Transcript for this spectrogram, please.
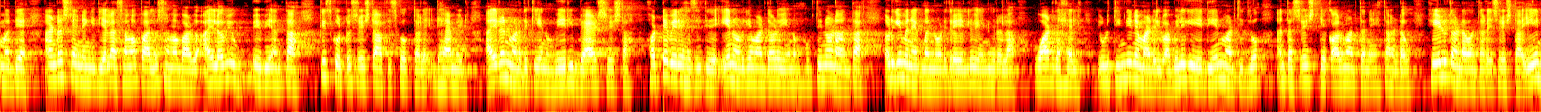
ಮಧ್ಯೆ ಅಂಡರ್ಸ್ಟ್ಯಾಂಡಿಂಗ್ ಇದೆಯಲ್ಲ? ಸಮಪಾಲು, ಸಮಬಾಳು ಐ ಲವ್ ಯು ಬೇಬಿ ಅಂತ ಕಿಸ್ ಕೊಟ್ಟು ಶ್ರೇಷ್ಠ ಆಫೀಸ್ಗೆ ಹೋಗ್ತಾಳೆ. ಡ್ಯಾಮಿಡ್ ಐರನ್ ಮಾಡೋದಕ್ಕೆ ಏನು? ವೆರಿ ಬ್ಯಾಡ್ ಶ್ರೇಷ್ಠ. ಹೊಟ್ಟೆ ಬೇರೆ ಹಸಿತಿದೆ. ಏನು ಅಡುಗೆ ಮಾಡಿದಾಳು ಏನೋ, ಹೋಗಿ ತಿನ್ನೋಣ ಅಂತ ಅಡುಗೆ ಮನೆಗೆ ಬಂದು ನೋಡಿದರೆ ಎಲ್ಲೂ ಏನೂ ಇರಲ್ಲ. ವಾಟ್ ದ ಹೆಲ್, ಇವಳು ತಿಂಡಿನೇ ಮಾಡಿಲ್ವಾ? ಬೆಳಿಗ್ಗೆ ಎದ್ದು ಏನು ಮಾಡ್ತಿದ್ಲು ಅಂತ ಶ್ರೇಷ್ಠಗೆ ಕಾಲ್ ಮಾಡ್ತಾನೆ ತಾಂಡವ್. ಹೇಳು ತಾಂಡವ್, ಅಂತಾಳೆ ಶ್ರೇಷ್ಠ. ಏನು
